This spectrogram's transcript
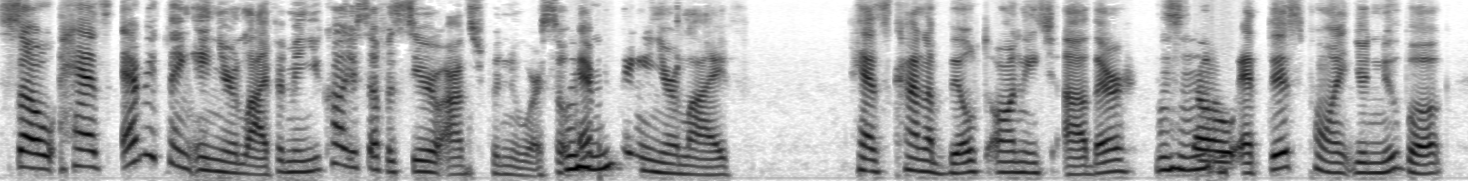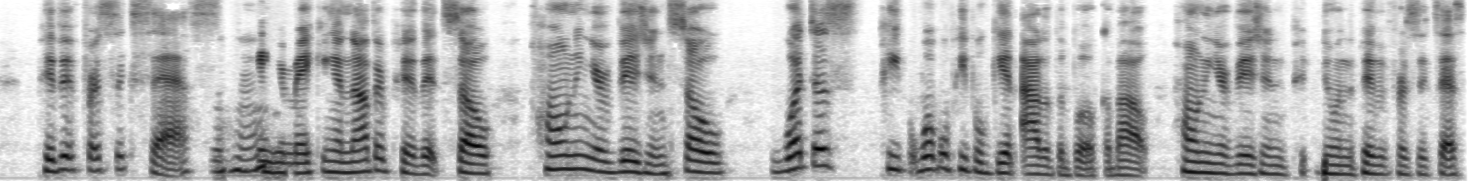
So, has everything in your life? I mean, you call yourself a serial entrepreneur. So, mm-hmm. everything in your life has kind of built on each other. Mm-hmm. So, at this point, your new book, Pivot for Success, mm-hmm. and you're making another pivot. So, honing your vision. So, what does people? What will people get out of the book about? Honing your vision, p- doing the pivot for success.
